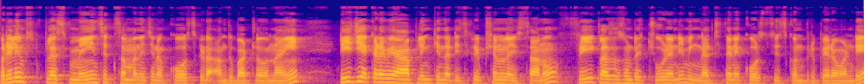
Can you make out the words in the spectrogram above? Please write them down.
prelims plus మెయిన్స్కి సంబంధించిన కోర్స్ కూడా అందుబాటులో ఉన్నాయి. టీజీ అకాడమీ యాప్ లింక్ కింద డిస్క్రిప్షన్లో ఇస్తాను. ఫ్రీ క్లాసెస్ ఉంటే చూడండి మీకు నచ్చితేనే కోర్స్ తీసుకొని ప్రిపేర్ అవ్వండి.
